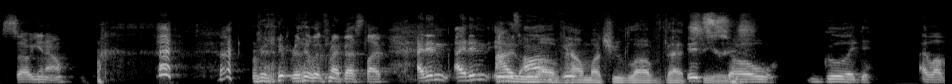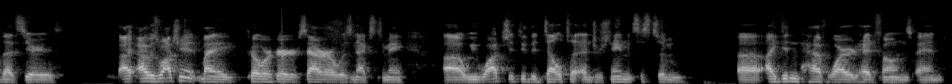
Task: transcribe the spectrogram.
so you know. really, really lived my best life. I didn't. I didn't. It I on- love it- how much you love that It's series. so good. I love that series. I, I was watching it. My coworker Sarah was next to me. Uh, we watched it through the Delta Entertainment System. Uh, I didn't have wired headphones, and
